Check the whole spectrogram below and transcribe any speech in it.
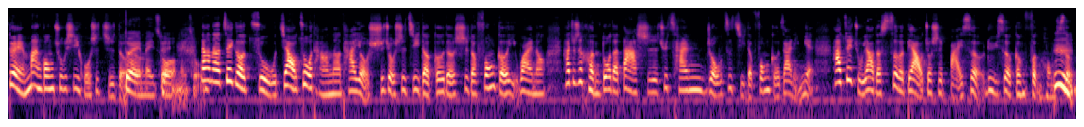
对，慢工出细活是值得的。对，没错，没错。那呢，这个主教座堂呢，它有十九世纪的哥德式的风格以外呢，它就是很多的大师去参揉自己的风格在里面。它最主要的色调就是白色、绿色跟粉红色，嗯、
